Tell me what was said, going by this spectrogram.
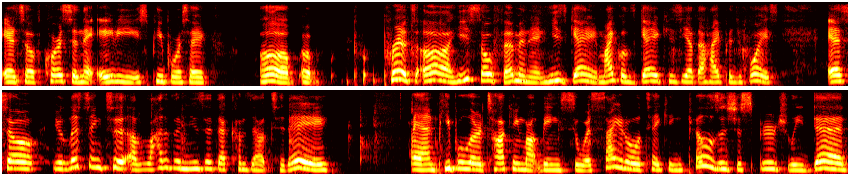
And so, of course, in the 80s, people were saying, "Oh, uh, Prince, oh, he's so feminine, he's gay. Michael's gay because he has a high pitched voice." And so you're listening to a lot of the music that comes out today and people are talking about being suicidal, taking pills is just spiritually dead.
